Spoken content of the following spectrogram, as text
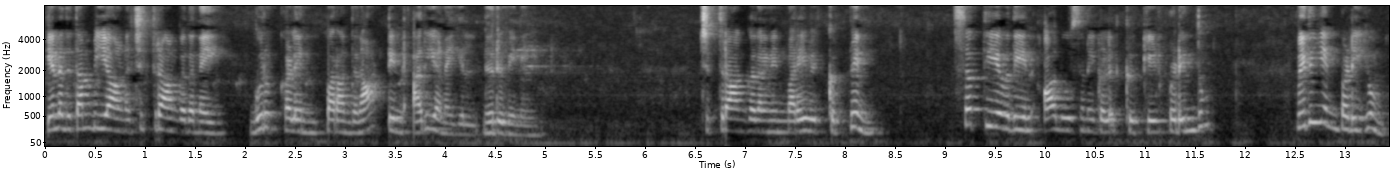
எனது தம்பியான சித்ராங்கதனை குருக்களின் பரந்த நாட்டின் அரியணையில் நிறுவினேன். சித்ராங்கதனின் மறைவுக்குப் பின் சத்தியவதியின் ஆலோசனைகளுக்கு கீழ்ப்படிந்தும் விதியின்படியும்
